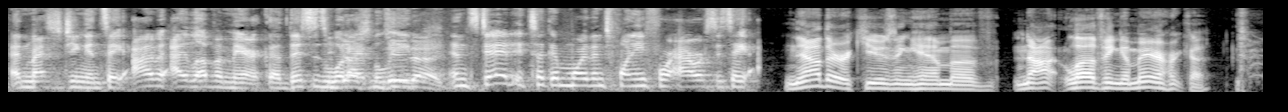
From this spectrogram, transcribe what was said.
and messaging and say, "I, I love America. This is He what I doesn't do believe." that. Instead, it took him more than 24 hours to say, Now they're accusing him of not loving America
